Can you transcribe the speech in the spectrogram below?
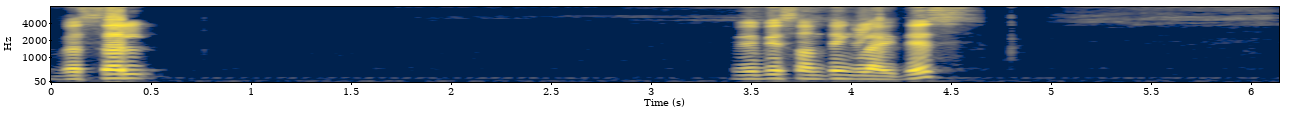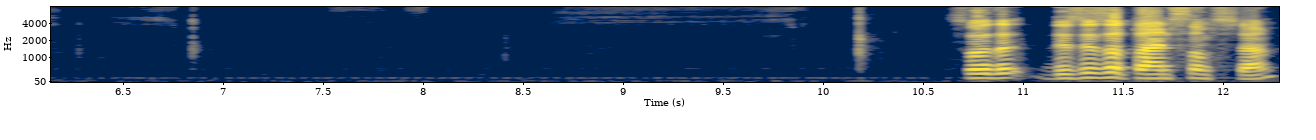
vessel maybe something like this. So the, this is a transom stern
